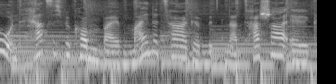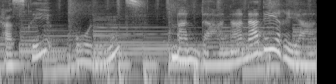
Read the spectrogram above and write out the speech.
und herzlich willkommen bei Meine Tage mit Natascha El Kasri und Mandana Naderian.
